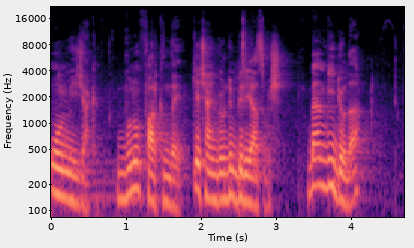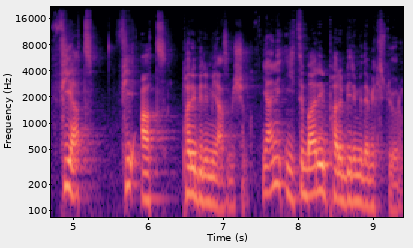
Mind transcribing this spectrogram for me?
olmayacak. Bunun farkındayım. Geçen gördüğüm biri yazmış. Ben videoda fiyat, fiyat para birimi yazmışım. Yani itibari para birimi demek istiyorum.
